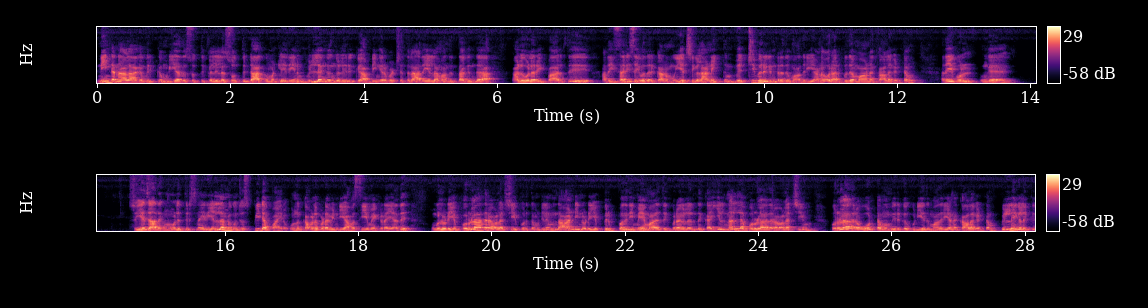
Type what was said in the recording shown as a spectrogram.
நீண்ட நாளாக விற்க முடியாத சொத்துக்கள் இல்லை சொத்து டாக்குமெண்ட்ல ஏதேனும் வில்லங்கங்கள் இருக்குது அப்படிங்கிற பட்சத்தில் அதையெல்லாம் அந்த தகுந்த அலுவலரை பார்த்து அதை சரி செய்வதற்கான முயற்சிகள் அனைத்தும் வெற்றி பெறுகின்றது மாதிரியான ஒரு அற்புதமான காலகட்டம். அதே போல் உங்கள் சுயஜாதகம் வலுத்துருச்சுன்னா இது எல்லாமே கொஞ்சம் ஸ்பீடப் ஆயிரும். ஒன்றும் கவலைப்பட வேண்டிய அவசியமே கிடையாது. உங்களுடைய பொருளாதார வளர்ச்சியை பொறுத்த மட்டிலும் இந்த ஆண்டினுடைய பிற்பகுதி மே மாதத்துக்கு பிறகுலேருந்து கையில் நல்ல பொருளாதார வளர்ச்சியும் பொருளாதார ஓட்டமும் இருக்கக்கூடியது மாதிரியான காலகட்டம். பிள்ளைகளுக்கு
